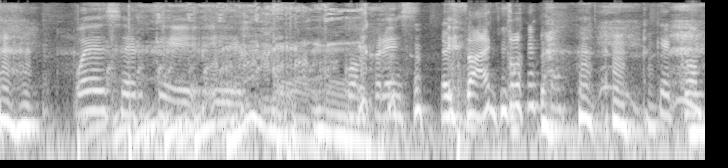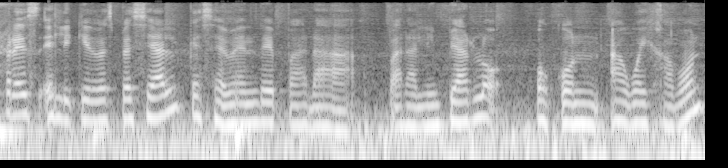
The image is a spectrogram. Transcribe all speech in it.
Puede ser que eh, compres Exacto. que compres el líquido especial que se vende para, para limpiarlo o con agua y jabón.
